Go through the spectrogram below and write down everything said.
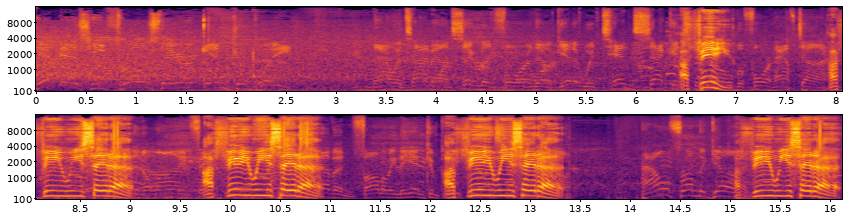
Hit as he throws there, incomplete. Now a timeout signaled for, and they'll get it with 10 seconds I feel you. before halftime. I feel you when you say that. I feel you when you say that. I feel you when you say that. Howell from the gun. I feel you when you say that.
